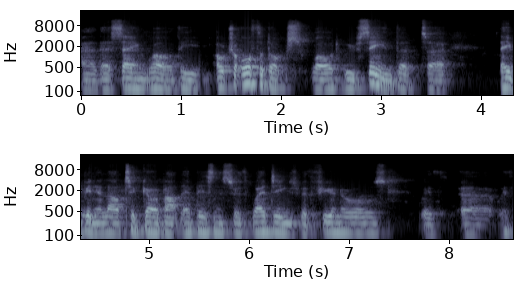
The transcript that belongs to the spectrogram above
uh, they're saying, well, the ultra orthodox world, we've seen that they've been allowed to go about their business with weddings, with funerals, with with,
